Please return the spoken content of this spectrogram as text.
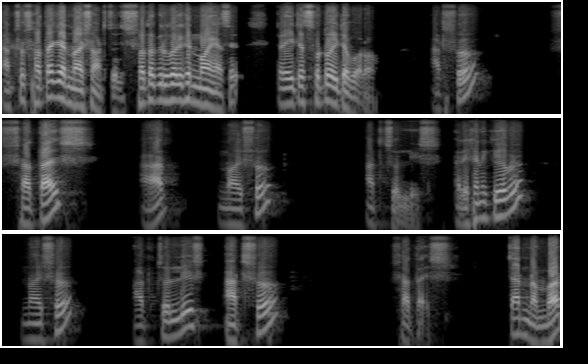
আটশো সাতাশ আর নয়শো আটচল্লিশ, শতকের ঘরে এখানে নয় আছে, তাহলে এটা ছোট এটা বড়। আটশো সাতাশ আর নয়শো আটচল্লিশ, আর এখানে কি হবে? নয়শো আটচল্লিশ, আটশো সাতাশ, চার নম্বর,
